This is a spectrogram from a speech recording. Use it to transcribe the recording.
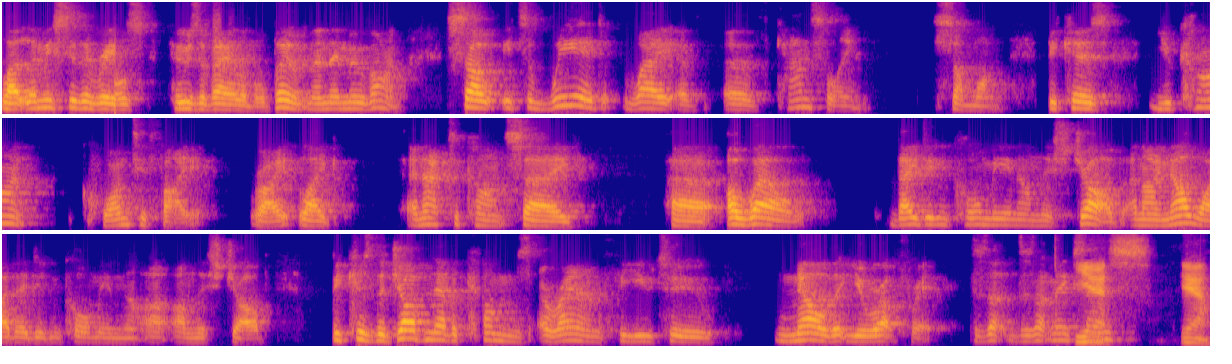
like let me see the reels who's available boom and then they move on so it's a weird way of, of canceling someone because you can't quantify it, right? Like an actor can't say, uh, oh, well, they didn't call me in on this job. And I know why they didn't call me in on this job because the job never comes around for you to know that you were up for it. Does that, does that make sense? Yes. Yeah.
